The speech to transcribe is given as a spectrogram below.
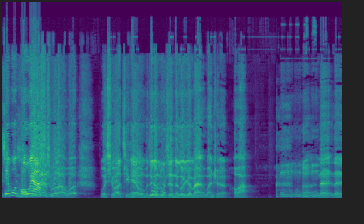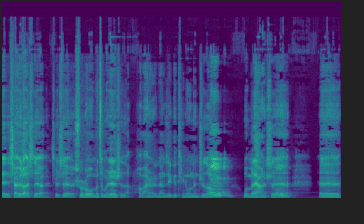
接不通呀。别再说了，我我希望今天我们这个录制能够圆满完成，好吧？嗯嗯嗯嗯。那那小鱼老师就是说说我们怎么认识的，好吧？让这个听众能知道，嗯，我们俩是。呃，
